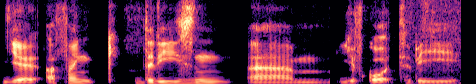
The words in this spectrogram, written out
yeah. I think the reason um, you've got to be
